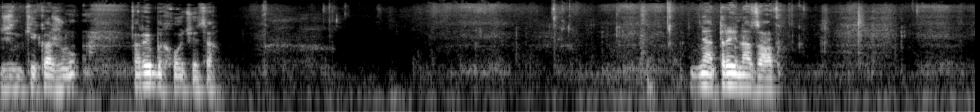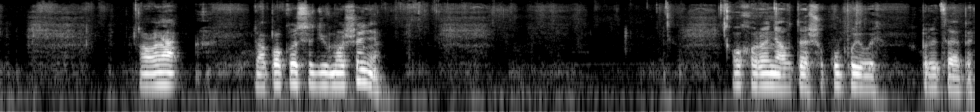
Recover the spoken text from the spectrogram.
Жінки кажу, риби хочеться. Дня три назад. А вона, я поки сидів в машині, охороняв те, що купили в прицепі.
